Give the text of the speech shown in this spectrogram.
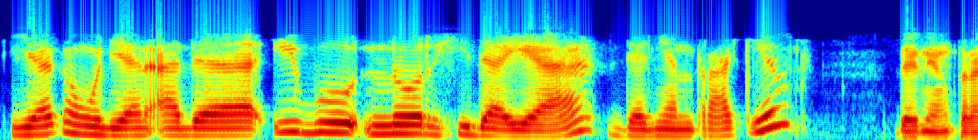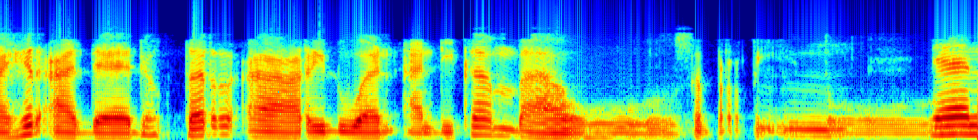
Iya, kemudian ada Ibu Nur Hidayah dan yang terakhir Dan yang terakhir ada Dr. eh, Ridwan Andika Mbau. Seperti Hmm. itu. dan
